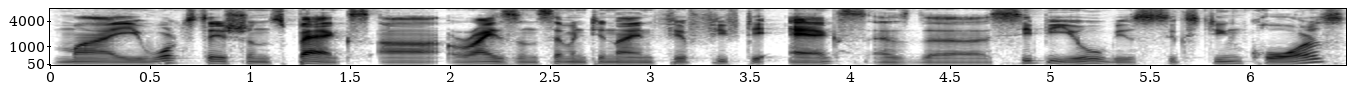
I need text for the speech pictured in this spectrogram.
My workstation specs are Ryzen 7950X as the CPU with 16 cores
